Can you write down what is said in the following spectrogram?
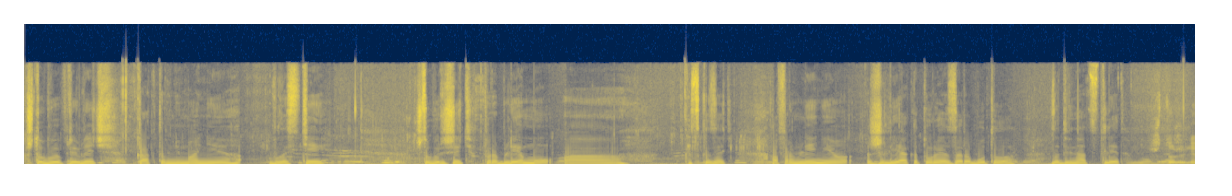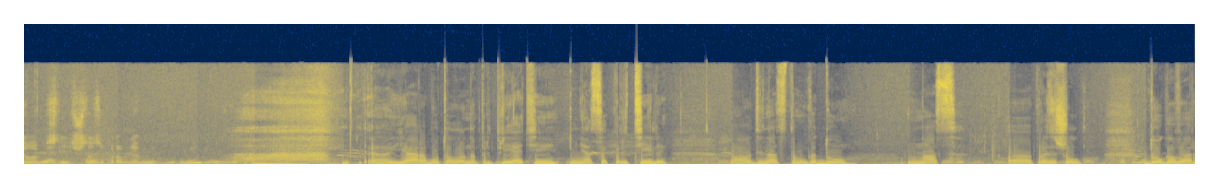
Чтобы привлечь как-то внимание властей, чтобы решить проблему, а, как сказать, оформления жилья, которое я заработала за 12 лет. Что жильем объясните, что за проблема? Э, Я работала на предприятии, меня сократили. А В 2012 году у нас э, произошел договор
